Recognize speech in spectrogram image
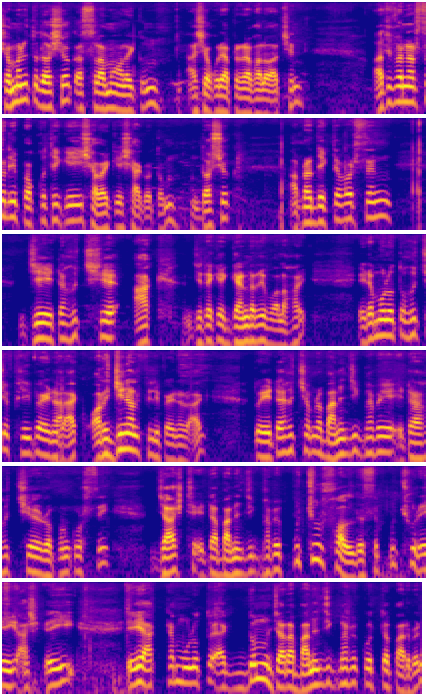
সম্মানিত দর্শক, আসসালামু আলাইকুম। আশা করি আপনারা ভালো আছেন। আতিফা নার্সারির পক্ষ থেকে সবাইকে স্বাগতম। দর্শক, আপনারা দেখতে পাচ্ছেন যে এটা হচ্ছে আখ, যেটাকে গ্যান্ডারি বলা হয়। এটা মূলত হচ্ছে ফিলিপাইনের আখ, অরিজিনাল ফিলিপাইনের আখ। তো এটা হচ্ছে আমরা বাণিজ্যিকভাবে এটা হচ্ছে রোপণ করছি। জাস্ট এটা বাণিজ্যিকভাবে প্রচুর ফল দিচ্ছে, প্রচুর এই এই এই আখটা মূলত একদম যারা বাণিজ্যিকভাবে করতে পারবেন,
